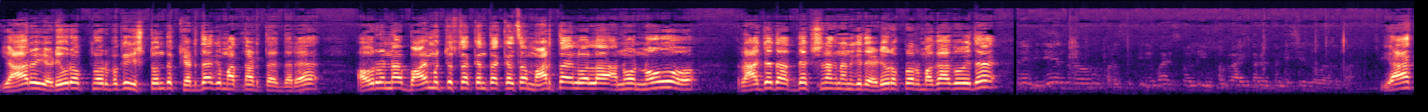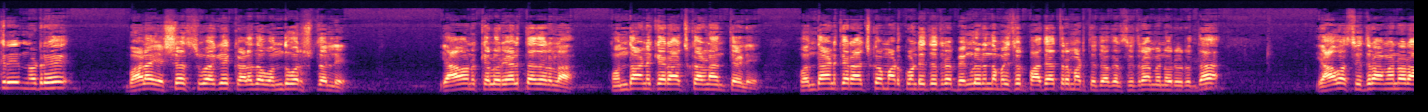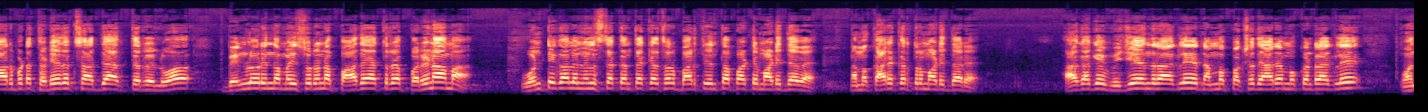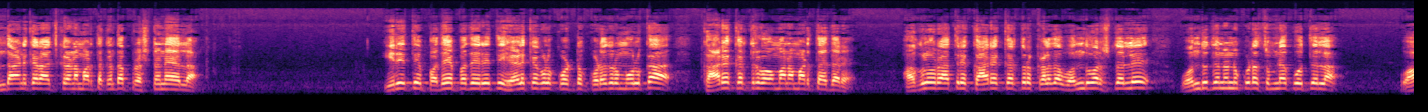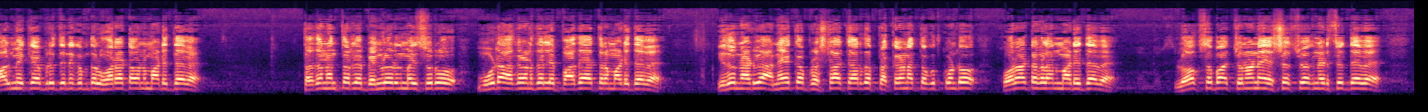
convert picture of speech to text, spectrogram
ಯಾರು ಯಡಿಯೂರಪ್ಪನವ್ರ ಬಗ್ಗೆ ಇಷ್ಟೊಂದು ಕೆಟ್ಟದಾಗಿ ಮಾತನಾಡ್ತಾ ಇದ್ದಾರೆ, ಅವರನ್ನ ಬಾಯಿ ಮುಚ್ಚಿಸ್ತಕ್ಕಂಥ ಕೆಲಸ ಮಾಡ್ತಾ ಇಲ್ವಲ್ಲ ಅನ್ನೋ ನೋವು ರಾಜ್ಯದ ಅಧ್ಯಕ್ಷನಾಗಿ ನನಗಿದೆ. ಯಡಿಯೂರಪ್ಪನವ್ರ ಮಗ ಆಗೂ ಇದೆ. ಯಾಕ್ರಿ ನೋಡ್ರಿ, ಬಹಳ ಯಶಸ್ವಿಯಾಗಿ ಕಳೆದ ಒಂದು ವರ್ಷದಲ್ಲಿ ಯಾವನು ಕೆಲವರು ಹೇಳ್ತಾ ಇದಾರಲ್ಲ ಹೊಂದಾಣಿಕೆ ರಾಜಕಾರಣ ಅಂತೇಳಿ. ಹೊಂದಾಣಿಕೆ ರಾಜಕಾರಣ ಮಾಡ್ಕೊಂಡಿದ್ದರೆ ಬೆಂಗಳೂರಿಂದ ಮೈಸೂರು ಪಾದಯಾತ್ರೆ ಮಾಡ್ತಿದ್ವಿ. ಹಾಗಾದ್ರೆ ಸಿದ್ದರಾಮಯ್ಯನವ್ರ ವಿರುದ್ಧ ಯಾವ ಸಿದ್ದರಾಮಯ್ಯನವರ ಆರ್ಭಟ ತಡೆಯೋದಕ್ಕೆ ಸಾಧ್ಯ ಆಗ್ತಿರಲಿಲ್ವೋ, ಬೆಂಗಳೂರಿಂದ ಮೈಸೂರಿನ ಪಾದಯಾತ್ರೆ ಪರಿಣಾಮ ಒಂಟಿಗಾಲ ನಿಲ್ಲಿಸ್ತಕ್ಕಂಥ ಕೆಲಸ ಭಾರತೀಯ ಜನತಾ ಪಾರ್ಟಿ ಮಾಡಿದ್ದೇವೆ, ನಮ್ಮ ಕಾರ್ಯಕರ್ತರು ಮಾಡಿದ್ದಾರೆ. ಹಾಗಾಗಿ ವಿಜಯೇಂದ್ರ ಆಗಲಿ ನಮ್ಮ ಪಕ್ಷದ ಯಾರೇ ಮುಖಂಡರಾಗಲಿ, ಹೊಂದಾಣಿಕೆ ರಾಜಕಾರಣ ಮಾಡ್ತಕ್ಕಂಥ ಪ್ರಶ್ನೆನೇ ಇಲ್ಲ. ಈ ರೀತಿ ಪದೇ ಪದೇ ರೀತಿ ಹೇಳಿಕೆಗಳು ಕೊಟ್ಟು ಕೊಡೋದ್ರ ಮೂಲಕ ಕಾರ್ಯಕರ್ತರಿಗೆ ಅವಮಾನ ಮಾಡ್ತಾ ಇದ್ದಾರೆ. ಹಗಲು ರಾತ್ರಿ ಕಾರ್ಯಕರ್ತರು ಕಳೆದ ಒಂದು ವರ್ಷದಲ್ಲಿ ಒಂದು ದಿನನೂ ಕೂಡ ಸುಮ್ಮನೆ ಕೂತಿಲ್ಲ. ವಾಲ್ಮೀಕಿ ಅಭಿವೃದ್ಧಿ ನಿಗಮದಲ್ಲಿ ಹೋರಾಟವನ್ನು ಮಾಡಿದ್ದೇವೆ. ತದನಂತರ ಬೆಂಗಳೂರಿನ ಮೈಸೂರು ಮೂಡ ಹಗರಣದಲ್ಲಿ ಪಾದಯಾತ್ರೆ ಮಾಡಿದ್ದೇವೆ. ಇದರ ನಡುವೆ ಅನೇಕ ಭ್ರಷ್ಟಾಚಾರದ ಪ್ರಕರಣ ತೆಗೆದುಕೊಂಡು ಹೋರಾಟಗಳನ್ನು ಮಾಡಿದ್ದೇವೆ. ಲೋಕಸಭಾ ಚುನಾವಣೆ ಯಶಸ್ವಿಯಾಗಿ ನಡೆಸಿದ್ದೇವೆ.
